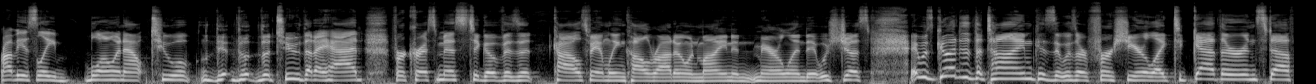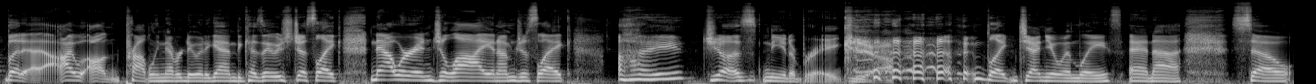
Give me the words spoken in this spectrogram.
obviously blowing out two of the, the the two that I had for Christmas to go visit Kyle's family in Colorado and mine in Maryland. It was just it was good at the time because it was our first year like together and stuff. But uh, I, I'll probably never do it again because it was just like now we're in July and I'm just like. I just need a break. Yeah. like genuinely. And uh so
